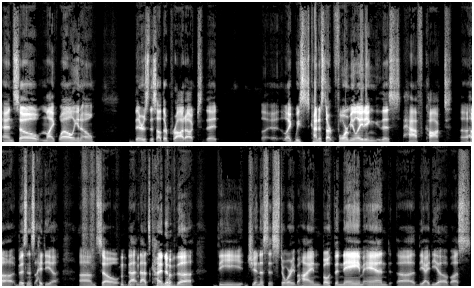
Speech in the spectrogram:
And so I'm like, well, you know, there's this other product that, uh, like, we kind of start formulating this half cocked uh, business idea. Um, so that that's kind of the the genesis story behind both the name and uh, the idea of us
